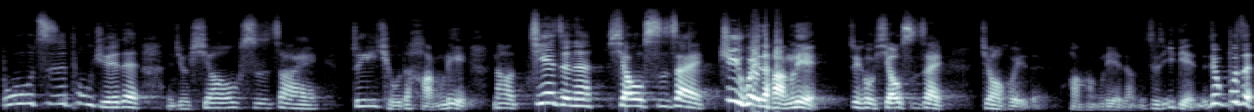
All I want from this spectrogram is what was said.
不知不觉的你就消失在。追求的行列，然后接着呢，消失在聚会的行列，最后消失在教会的行行列上，这是一点，就不是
